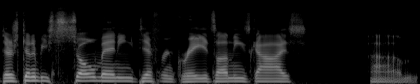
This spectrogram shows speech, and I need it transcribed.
there's going to be so many different grades on these guys. Um,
